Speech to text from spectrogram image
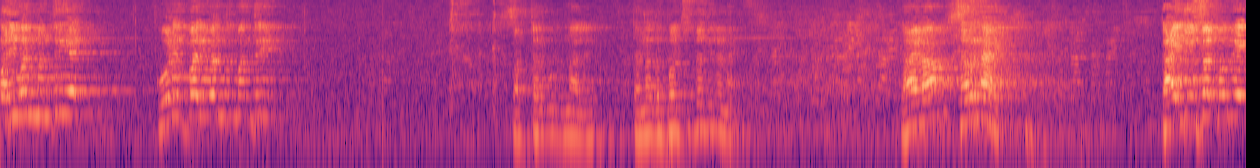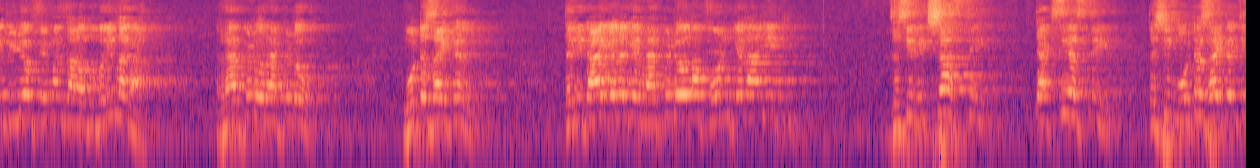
परिवहन मंत्री आहेत कोण आहेत परिवहन मंत्री? सत्तर कुठून आले? त्यांना तर पद सुद्धा दिलं नाही. काय नाव? नाही काही दिवसांपूर्वी एक व्हिडिओ फेमस झाला होता. बघितला का? रॅपिडो रॅपिडो मोटरसायकल त्यांनी काय केलं की रॅपिडोला फोन केला आणि जशी रिक्षा असते टॅक्सी असते तशी मोटरसायकलची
